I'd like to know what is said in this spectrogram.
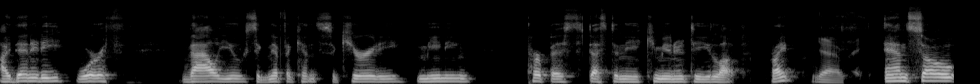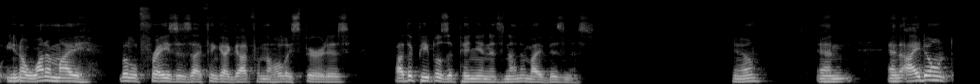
identity, worth, value, significance, security, meaning, purpose, destiny, community, love. Right. Yeah. Right. And so, you know, one of my little phrases I think I got from the Holy Spirit is other people's opinion is none of my business. You know? And and i don't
